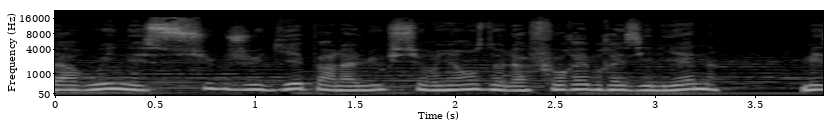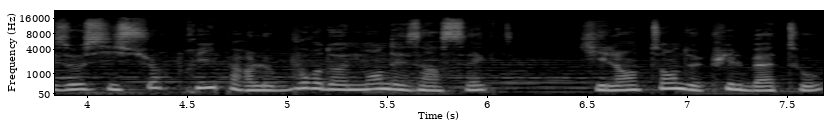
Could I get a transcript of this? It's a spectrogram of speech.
Darwin est subjugué par la luxuriance de la forêt brésilienne, mais aussi surpris par le bourdonnement des insectes qu'il entend depuis le bateau,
